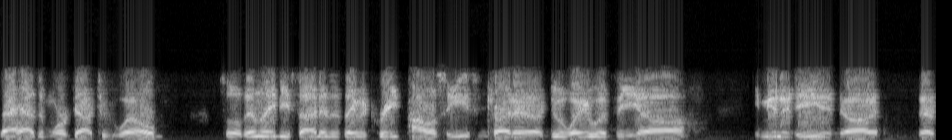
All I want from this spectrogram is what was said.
That hasn't worked out too well. So then they decided that they would create policies and try to do away with the uh, immunity and, uh, that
